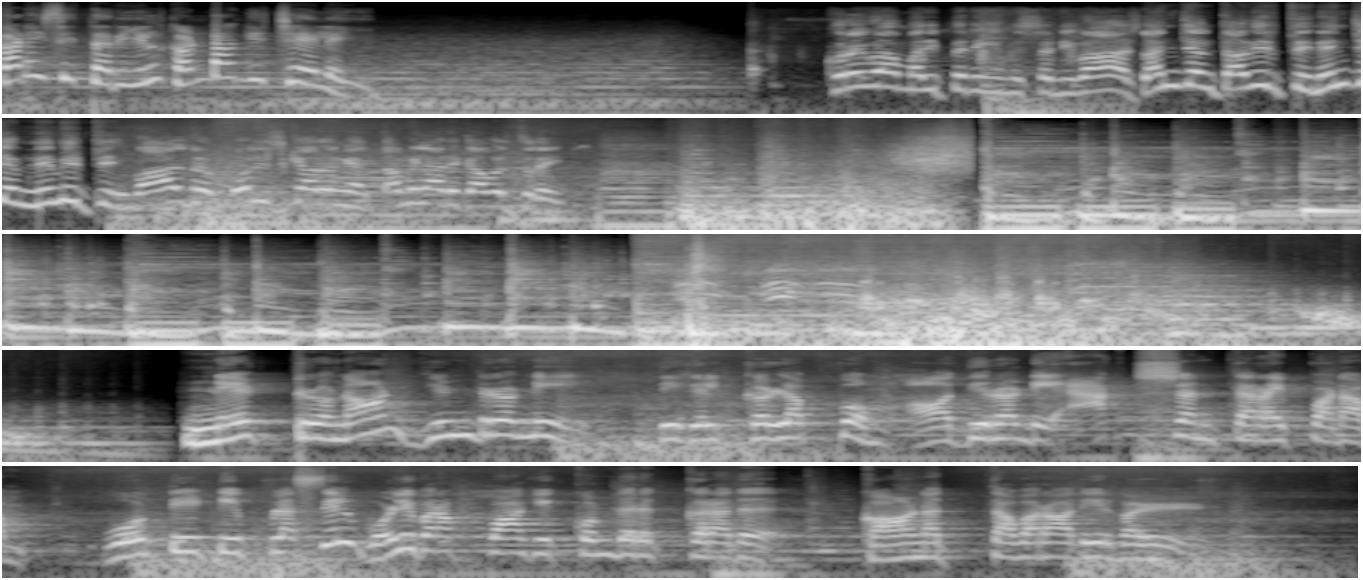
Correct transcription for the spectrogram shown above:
கடைசி தரியில் கண்டாங்கி சேலை. குறைவா மதிப்பிடுறீங்க மிஸ்டர் நிவாஸ். லஞ்சம் தவிர்த்து நெஞ்சம் நிமிர்த்தி வாழ்ற போலீஸ்காரங்க தமிழ்நாடு காவல்துறை. நேற்று நான் இன்று நீ. திகில் கிளப்பும் அதிரடி ஆக்ஷன் திரைப்படம். ஓடிடி பிளஸில் ஒளிபரப்பாகிக் கொண்டிருக்கிறது. காணத் தவறாதீர்கள்.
